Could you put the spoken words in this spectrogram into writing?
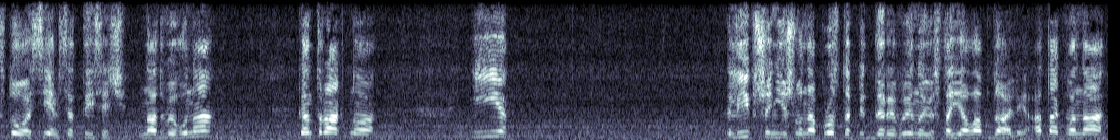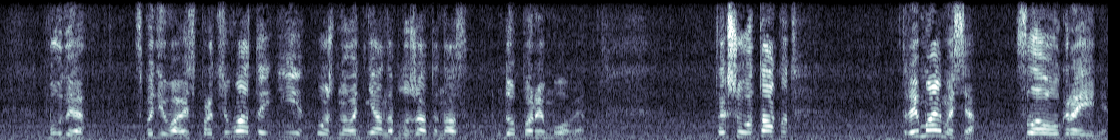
170 тисяч на двигуна контрактного. І ліпше, ніж вона просто під деревиною стояла б далі. А так вона буде, сподіваюсь, працювати і кожного дня наближати нас до перемоги. Так що, отак от. Тримаймося. Слава Україні!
